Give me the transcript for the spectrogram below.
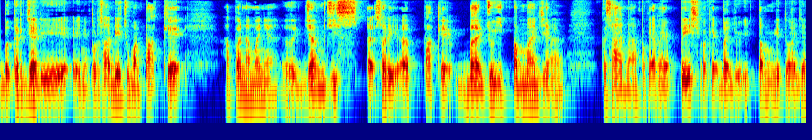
bekerja di ini perusahaan dia cuma pakai apa namanya uh, jam jis uh, sorry uh, pakai baju hitam aja ke sana pakai lepis pakai baju hitam gitu aja.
